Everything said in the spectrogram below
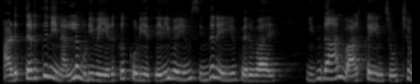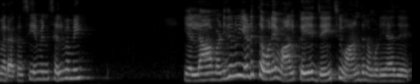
அடுத்தடுத்து நீ நல்ல முடிவை எடுக்கக்கூடிய தெளிவையும் சிந்தனையையும் பெறுவாய். இதுதான் வாழ்க்கையின் சூட்சும ரகசியமின் செல்வமே. எல்லா மனிதனும் எடுத்த உடனே வாழ்க்கையை ஜெயிச்சு வாழ்ந்துட முடியாது.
